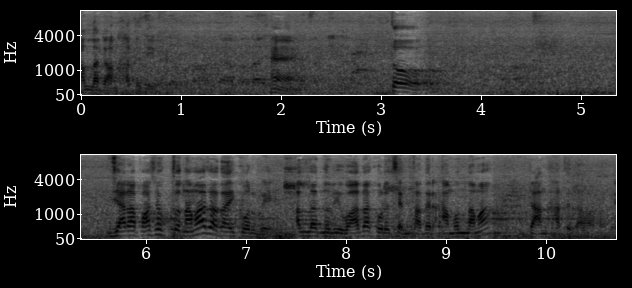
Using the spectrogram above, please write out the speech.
আল্লাহ ডান হাতে দেবে। হ্যাঁ তো যারা পাঁচক্ত নামাজ আদায় করবে আল্লাহ নবী ওয়াদা করেছেন তাদের আমল নামা ডান হাতে দেওয়া হবে।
